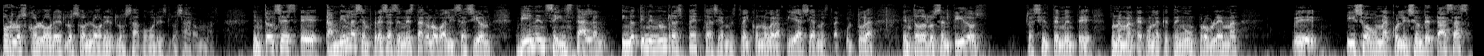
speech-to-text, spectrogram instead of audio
por los colores, los olores, los sabores, los aromas. Entonces, eh, también las empresas en esta globalización vienen, se instalan y no tienen un respeto hacia nuestra iconografía, hacia nuestra cultura, en todos los sentidos. Recientemente, una marca con la que tengo un problema eh, hizo una colección de tazas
